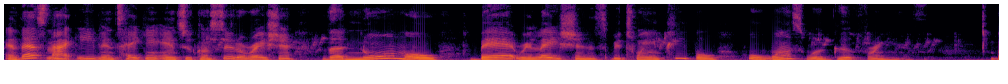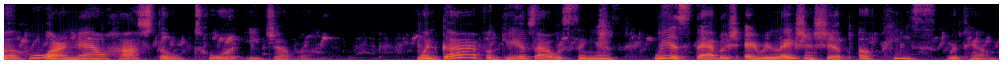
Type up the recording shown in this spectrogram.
And that's not even taking into consideration the normal bad relations between people who once were good friends, but who are now hostile toward each other. When God forgives our sins, we establish a relationship of peace with him.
